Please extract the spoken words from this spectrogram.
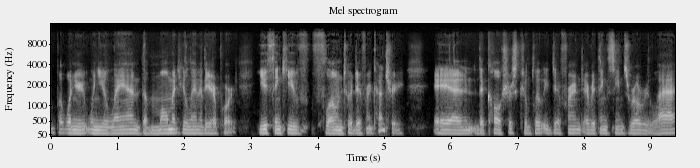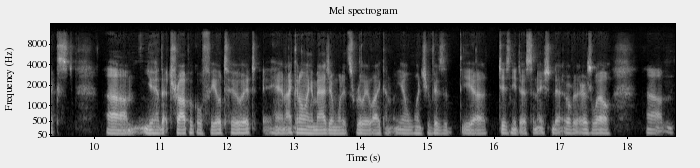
But when you when you land, the moment you land at the airport, you think you've flown to a different country, and the culture is completely different. Everything seems real relaxed. Um, you have that tropical feel to it, and I can only imagine what it's really like. You know, once you visit the uh, Disney destination over there as well, um,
